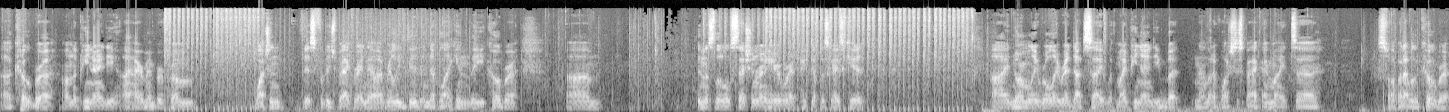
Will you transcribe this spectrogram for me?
uh, Kobra on the P90. I, I remember from watching this footage back right now, I really did end up liking the Kobra um, in this little session right here where I picked up this guy's kit. I normally roll a red dot sight with my P90, but now that I've watched this back, I might uh, swap it out with a Kobra.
